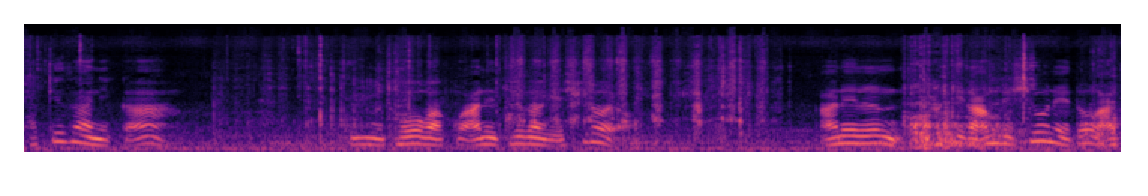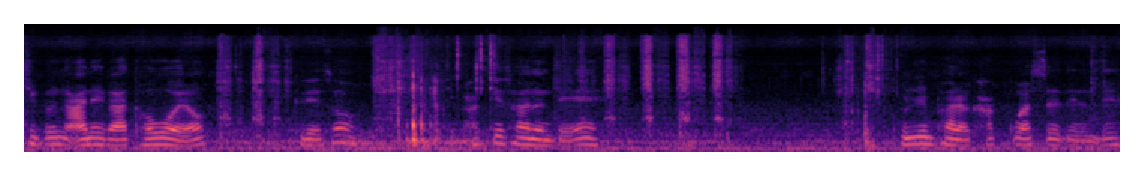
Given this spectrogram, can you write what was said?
밖에서 하니까 요즘은 더워갖고 안에 들어가기 싫어요. 안에는 밖에가 아무리 시원해도 아직은 안에가 더워요. 그래서 밖에서 하는데 돌림판을 갖고 왔어야 되는데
